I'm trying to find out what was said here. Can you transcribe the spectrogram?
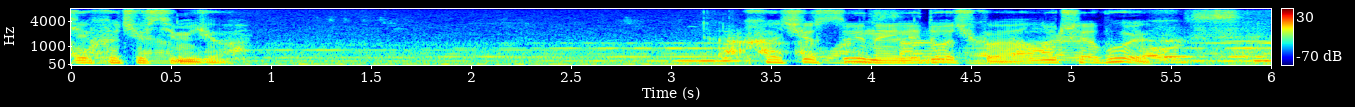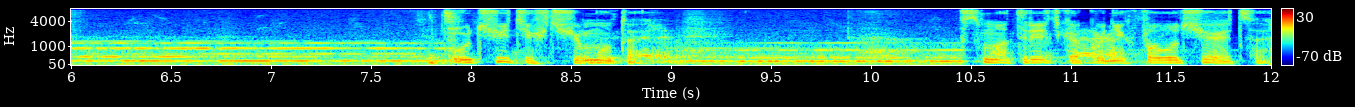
Я хочу семью. Хочу сына или дочку, а лучше обоих. Учить их чему-то. Смотреть, как у них получается.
